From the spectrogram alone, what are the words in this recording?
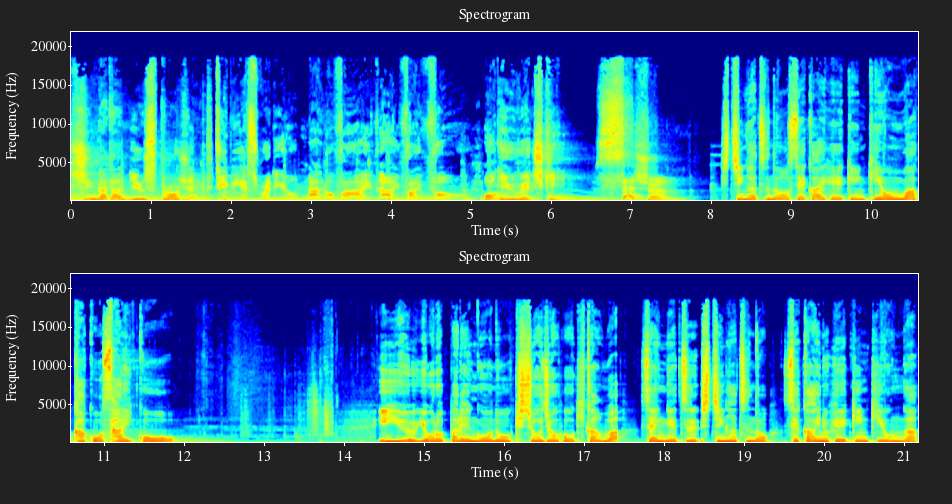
発信型ニュースプロジェクト。TBS ラディオ905-954おぎゅうえちきセッション7月の世界平均気温は過去最高。EU ヨーロッパ連合の気象情報機関は先月7月の世界の平均気温が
